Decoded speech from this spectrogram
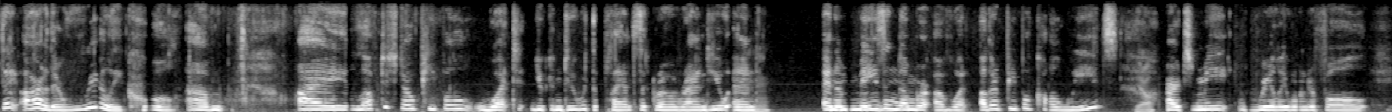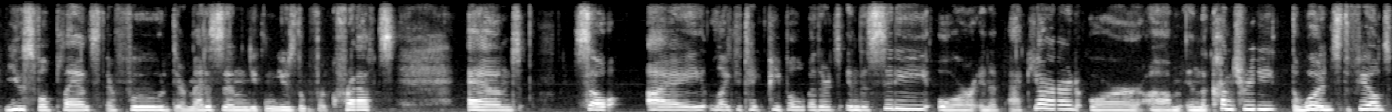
They are. They're really cool. Um, I love to show people what you can do with the plants that grow around you, and an amazing number of what other people call weeds Yeah. are to me really wonderful, useful plants. They're food, they're medicine. You can use them for crafts, and so I like to take people, whether it's in the city or in a backyard or um, in the country, the woods, the fields,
